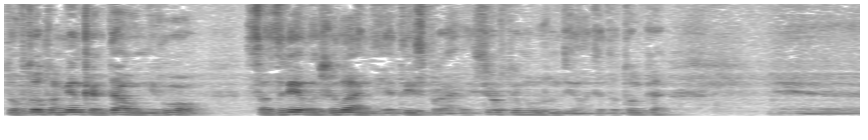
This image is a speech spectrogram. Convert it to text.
то в тот момент, когда у него созрело желание это исправить, все, что ему нужно делать, это только э,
